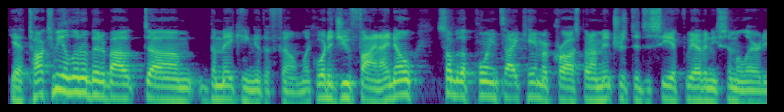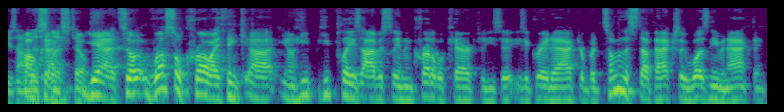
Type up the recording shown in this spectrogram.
Yeah, talk to me a little bit about um, the making of the film. Like, what did you find? I know some of the points I came across, but I'm interested to see if we have any similarities on this list too. Yeah, so Russell Crowe, I think uh, you know he he plays obviously an incredible character. He's a, he's a great actor, but some of the stuff actually wasn't even acting.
